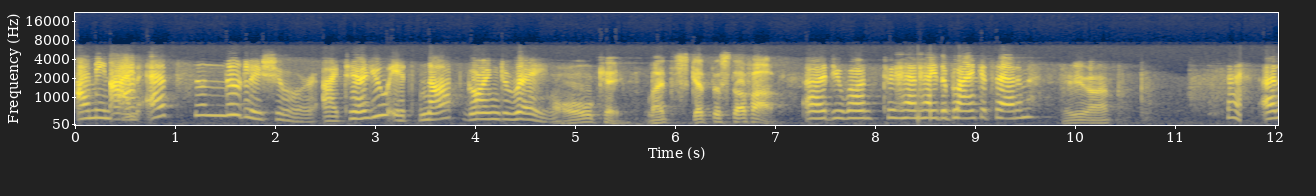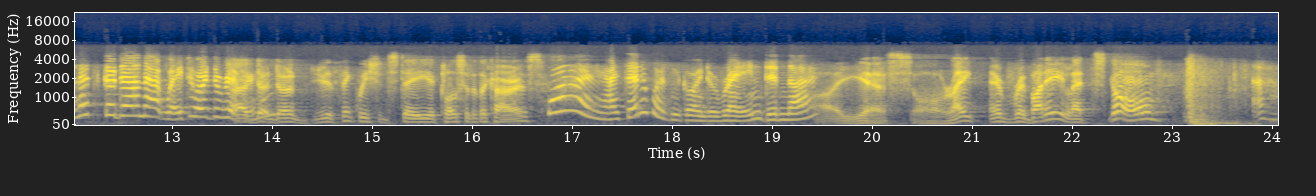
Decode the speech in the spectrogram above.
I mean, I'm I... absolutely sure. I tell you, it's not going to rain. okay, let's get the stuff out. Uh, do you want to hand me the blankets, Adam? Here you are. Thanks. Uh, let's go down that way toward the river. Uh, do, do, do you think we should stay uh, closer to the cars? Why? I said it wasn't going to rain, didn't I? Uh, yes. All right, everybody, let's go. Uh,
